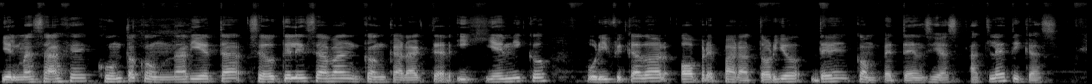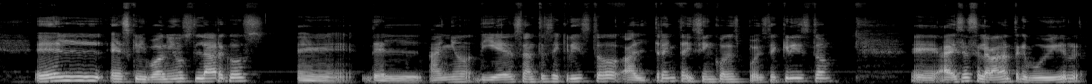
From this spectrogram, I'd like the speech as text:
y el masaje junto con una dieta se utilizaban con carácter higiénico, purificador o preparatorio de competencias atléticas. El Escribonius Largos eh, del año 10 a.C. al 35 después de Cristo. Eh, a ese se le van a atribuir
